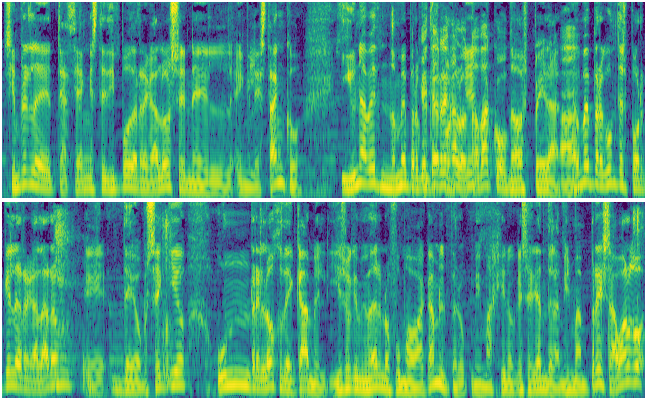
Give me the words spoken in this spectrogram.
siempre le, te hacían este tipo de regalos en el, en el estanco. Y una vez no me preguntes. te por regaló, qué- tabaco? No, espera. Ah. No me preguntes por qué le regalaron eh, de obsequio un reloj de Camel. Y eso que mi madre no fumaba Camel, pero me imagino que serían de la misma empresa o algo.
